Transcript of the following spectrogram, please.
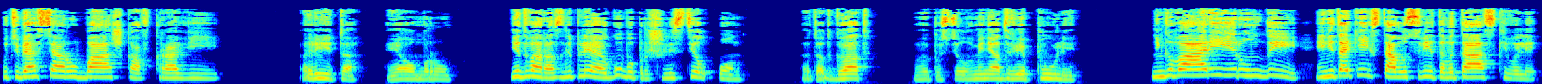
У тебя вся рубашка в крови». «Рита, я умру. Едва разлепляя губы, прошелестел он. Этот гад выпустил в меня две пули. Не говори ерунды, и не таких с того света вытаскивали.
